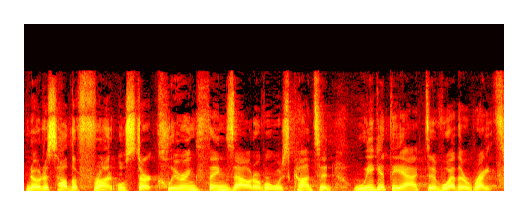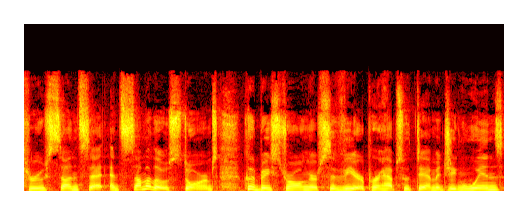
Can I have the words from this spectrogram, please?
Notice how the front will start clearing things out over Wisconsin. We get the active weather right through sunset, and some of those storms could be strong or severe, perhaps with damaging winds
